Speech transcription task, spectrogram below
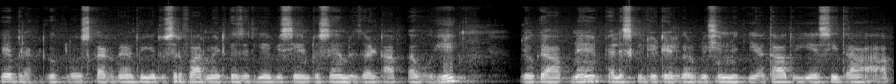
के ब्रैकेट को क्लोज कर दें। तो ये दूसरे फार्मेट के ज़रिए भी सेम टू सेम रिज़ल्ट आपका वही जो कि आपने पहले इसकी डिटेल कैलकुलेशन में किया था तो ये इसी तरह आप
